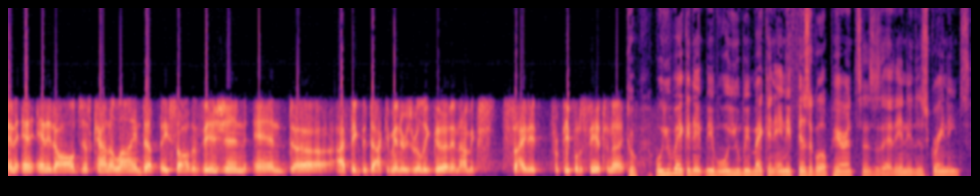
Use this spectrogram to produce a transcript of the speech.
and and, and it all just kind of lined up. They saw the vision, and uh, I think the documentary is really good, and I'm excited for people to see it tonight. Cool. Will you make it? Will you be making any physical appearances at any of the screenings?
